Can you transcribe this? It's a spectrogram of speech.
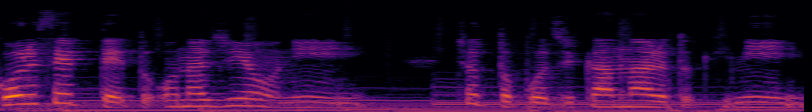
ゴール設定と同じようにちょっとこう時間のある時に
